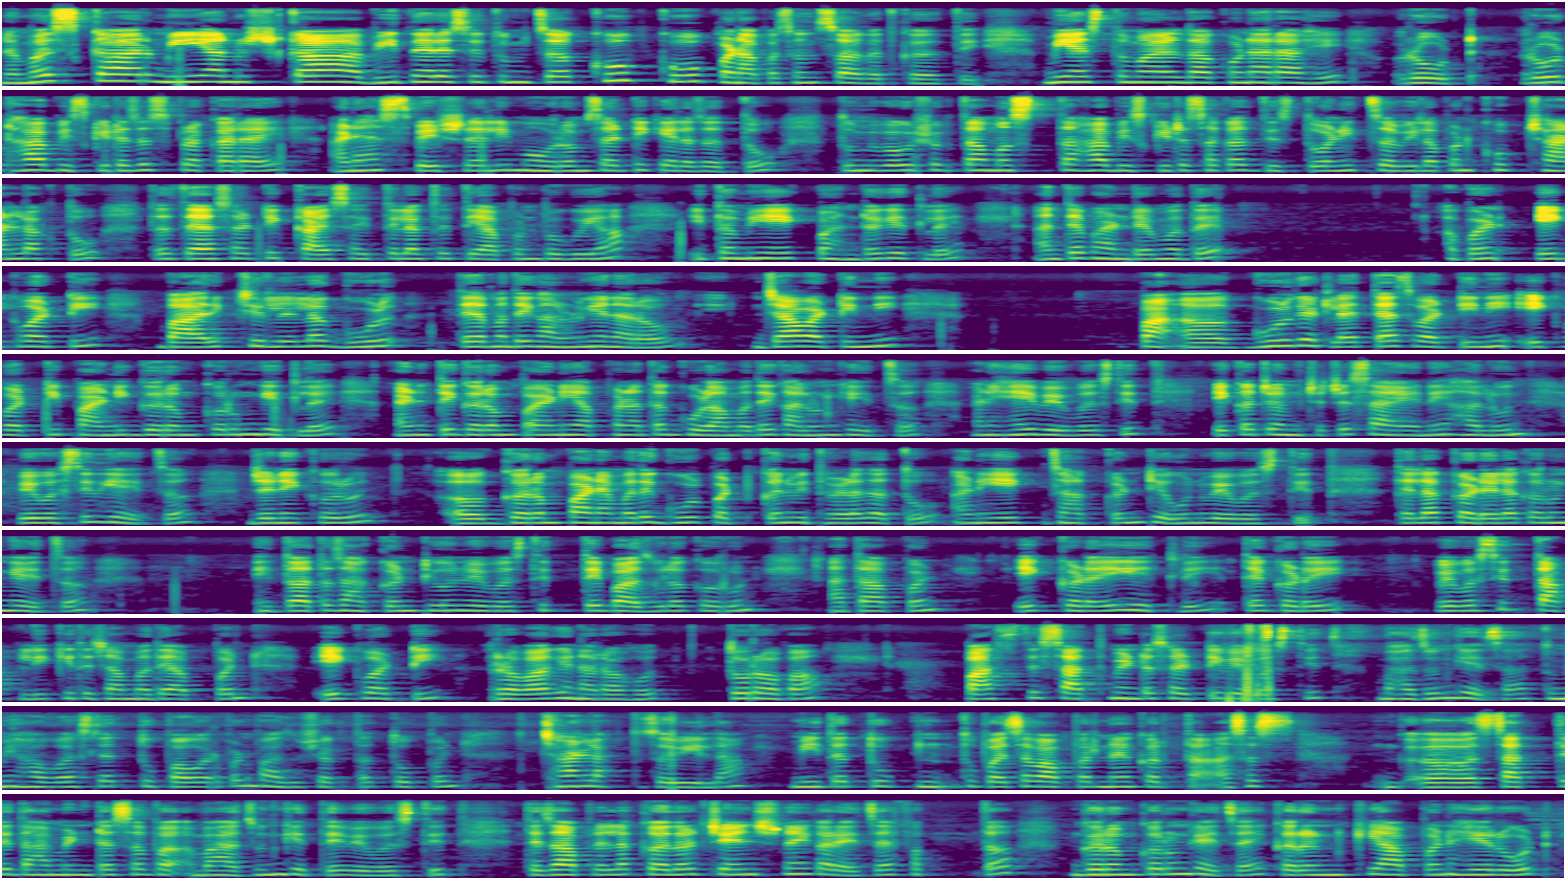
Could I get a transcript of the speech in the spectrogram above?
नमस्कार मी अनुष्का. अभिज्ञ असे तुमचं खूप खूप मनापासून स्वागत करते. मी आज तुम्हाला दाखवणार आहे रोट. रोट हा बिस्किटाचाच प्रकार आहे आणि हा स्पेशली मोहरमसाठी केला जातो. तुम्ही बघू शकता मस्त हा बिस्किटासारखाच दिसतो आणि चवीला पण खूप छान लागतो. तर त्यासाठी काय साहित्य लागतं ते आपण बघूया. इथं मी एक भांडं घेतलं आहे आणि त्या भांड्यामध्ये आपण एक वाटी बारीक चिरलेला गूळ त्यामध्ये घालून घेणार आहोत. ज्या वाटींनी पा गूळ घेतला आहे त्याच वाटीने एक वाटी पाणी गरम करून घेतलं आहे आणि ते गरम पाणी आपण आता गुळामध्ये घालून घ्यायचं आणि हे व्यवस्थित एका चमच्याच्या साहाय्याने हलवून व्यवस्थित घ्यायचं. जेणेकरून गरम पाण्यामध्ये गूळ पटकन वितळला जातो आणि एक झाकण ठेवून व्यवस्थित त्याला कडेला करून घ्यायचं. इथं आता झाकण ठेवून व्यवस्थित ते बाजूला करून आता आपण एक कढई घेतली. त्या कढई व्यवस्थित तापली की त्याच्यामध्ये आपण एक वाटी रवा घेणार आहोत. तो रवा पाच ते सात मिनटासाठी व्यवस्थित भाजून घ्यायचा. तुम्ही हवं असल्यास तुपावर पण भाजू शकता. तो पण छान लागतो चवीला. मी तर तूप तुपाचा वापर न करता असंच सात ते दहा मिनटं असं भा भाजून घेते व्यवस्थित. त्याचा आपल्याला कलर चेंज नाही करायचा आहे फक्त गरम करून घ्यायचा आहे कारण की आपण हे रोट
